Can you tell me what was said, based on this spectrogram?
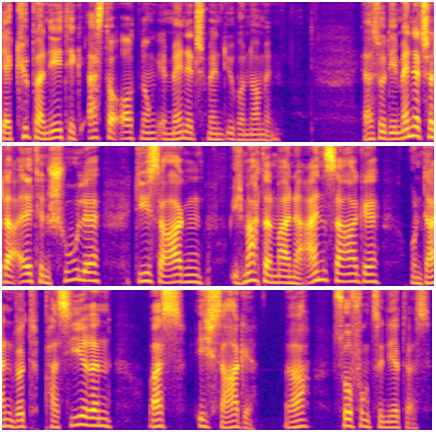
der Kybernetik erster Ordnung im Management übernommen. Ja, so die Manager der alten Schule, die sagen, ich mache dann mal eine Ansage und dann wird passieren was ich sage. Ja, so funktioniert das.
